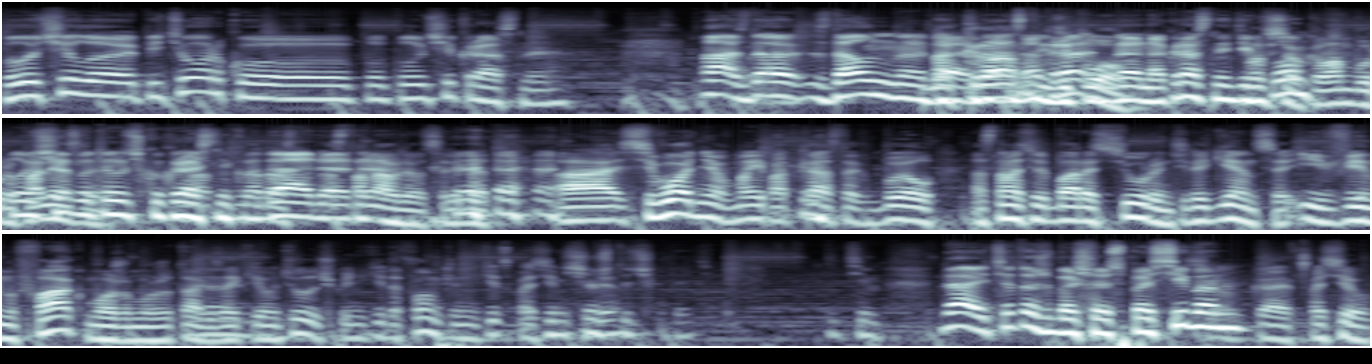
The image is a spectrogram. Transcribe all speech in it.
Получила пятерку, по- получи красное. А, сда- сдал на, да, да, красный кра- диплом. Да, на красный Ну диплом. все, каламбуры получи полезли. бутылочку красненького. Надо Да, да, да. останавливаться, ребят. А, сегодня в моих подкастах был основатель бара Сюр, Интеллигенция и Винфак. Можем уже так Да. закинуть удочку. Никита Фомкин. Никит, спасибо Еще тебе. штучек пять. Летим. Да, и тебе тоже большое спасибо. Всё, кайф, спасибо.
